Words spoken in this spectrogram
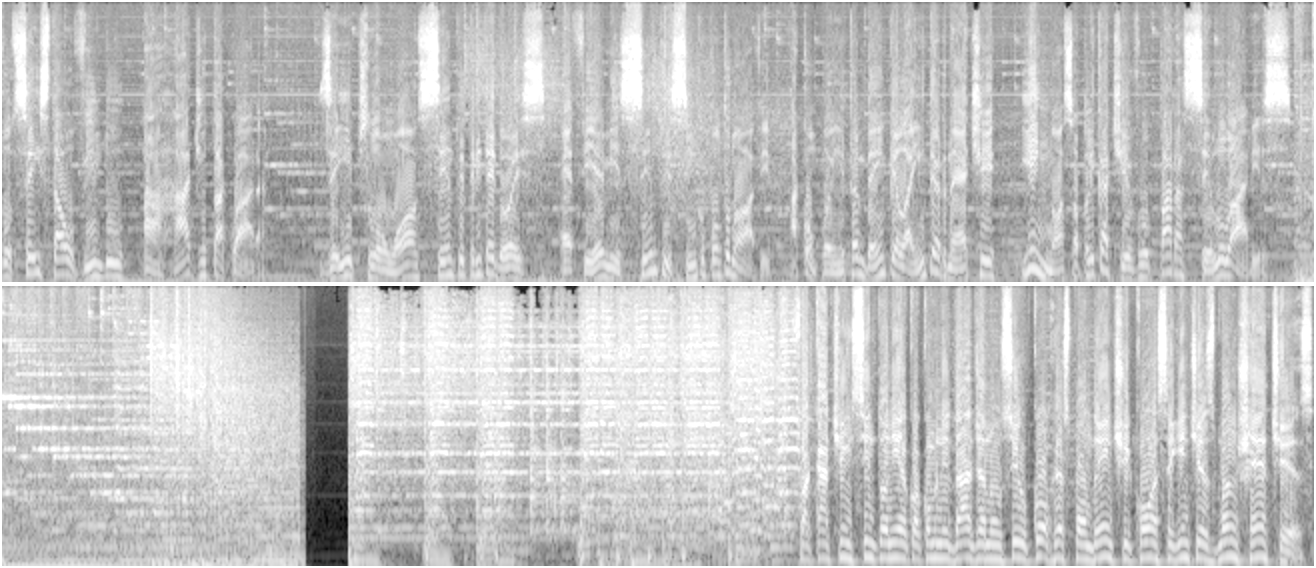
Você está ouvindo a Rádio Taquara. ZYO 132, FM 105.9. Acompanhe também pela internet e em nosso aplicativo para celulares. Facate em sintonia com a comunidade anuncia o correspondente com as seguintes manchetes.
